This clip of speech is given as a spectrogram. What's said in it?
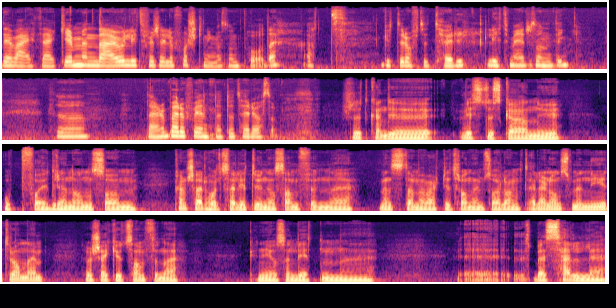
Det veit jeg ikke, men det er jo litt forskjellig forskning og sånn på det. At gutter ofte tør litt mer sånne ting. Så da er det bare å få jentene til å tørre også. Slutt, kan du, hvis du skal nå oppfordre noen som kanskje har holdt seg litt unna samfunnet mens de har vært i Trondheim så langt, eller noen som er ny i Trondheim, til å sjekke ut samfunnet, kunne gi oss en liten eh, eh, Bare selge,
